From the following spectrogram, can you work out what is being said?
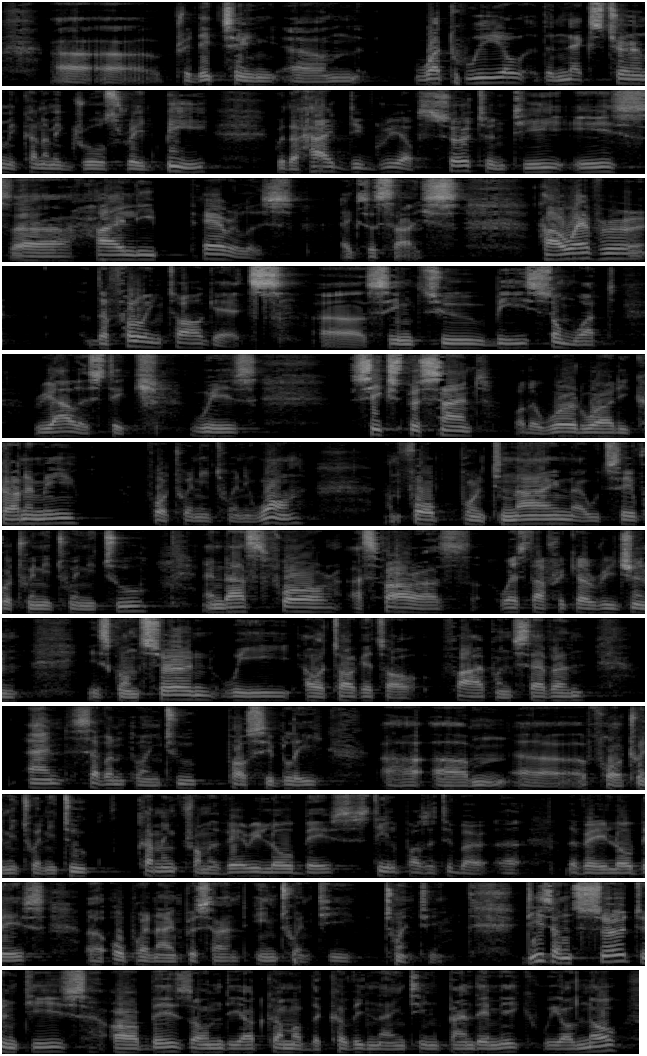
predicting um, what will the next term economic growth rate be with a high degree of certainty is a highly perilous exercise. However, the following targets uh, seem to be somewhat realistic with 6% for the worldwide economy for 2021 and 4.9, I would say, for 2022. And as for as far as West Africa region is concerned, we our targets are 5.7 and 7.2 possibly uh, um, uh, for 2022, coming from a very low base, still positive, but uh, the very low base, 0.9% in 20 2020. These uncertainties are based on the outcome of the COVID-19 pandemic, we all know,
